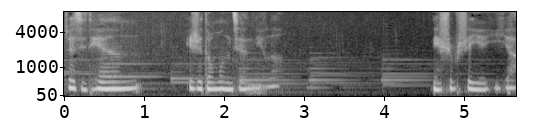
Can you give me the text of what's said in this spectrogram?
这几天。一直都梦见你了，你是不是也一样？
